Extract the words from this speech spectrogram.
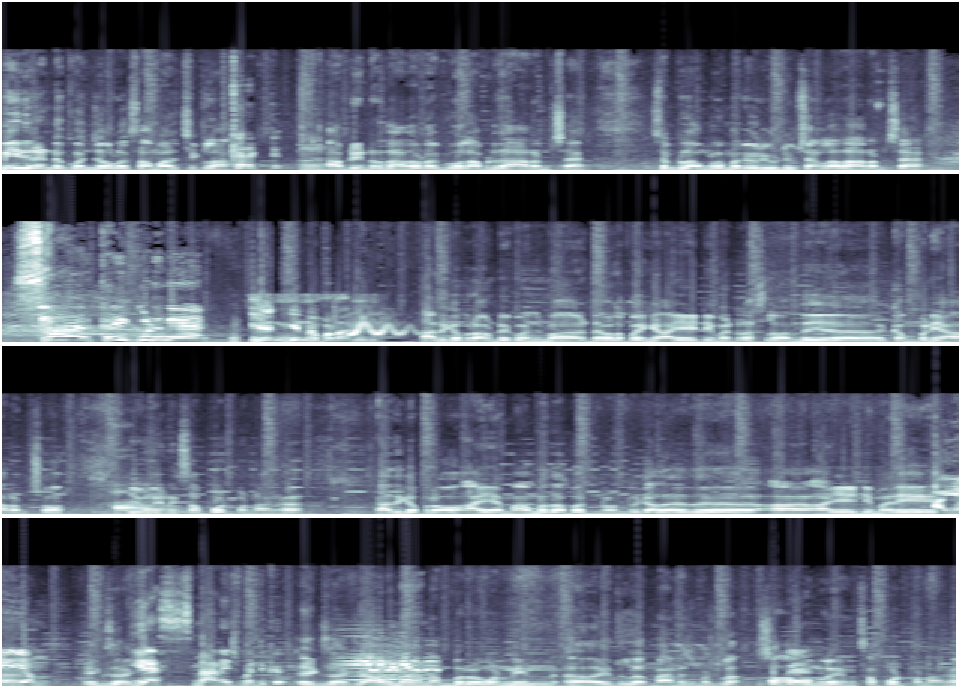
மீதி ரெண்டும் கொஞ்சம் அளவுக்கு சமாளிச்சுக்கலாம். கரெக்ட் அப்படின்றது தான் அதோட கோல் அப்படி தான் ஆரம்பித்தேன் சிம்பிளாக உங்களை மாதிரி ஒரு யூடியூப் சேனலில் தான் ஆரம்பித்தேன் சார் கை கொடுங்க. என்ன நீ? அதுக்கப்புறம் அப்படியே கொஞ்சமாக டெவலப் ஆகி இங்கே ஐஐடி மெட்ராஸில் வந்து கம்பெனியாக ஆரம்பித்தோம் இவங்க எனக்கு சப்போர்ட் பண்ணாங்க. அதுக்கப்புறம் ஐஎம் அகமதாபாத்னு ஒன்று இருக்கு. அதாவது ஐஐடி மாதிரி எக்ஸாக்ட் எஸ் மேனேஜ்மெண்ட்டுக்கு எக்ஸாக்ட்லி அவன் தான் நம்பர் ஒன் இன் இதில் மேனேஜ்மெண்ட்டில் ஸோ. அவங்களும் எனக்கு சப்போர்ட் பண்ணாங்க.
